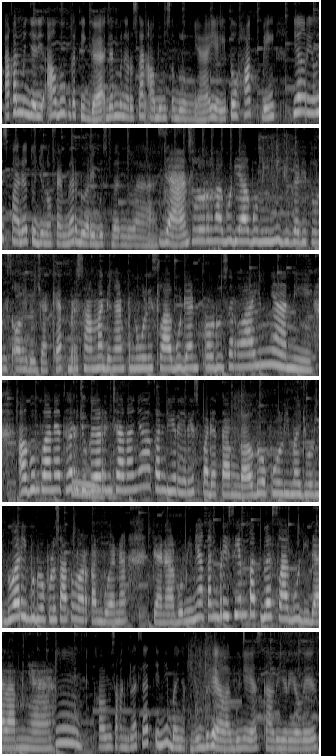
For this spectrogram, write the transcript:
akan menjadi album ketiga dan meneruskan album sebelumnya yaitu Hot Pink yang rilis pada 7 November 2019. Dan seluruh lagu di album ini juga ditulis oleh Doja Cat bersama dengan penulis lagu dan produser lainnya nih. Album Planet Her juga rencananya akan dirilis pada tanggal 25 Juli 2021 loh rekan Buana. Dan album ini akan berisi 14 lagu di dalamnya. Hmm, kalau misalkan dilihat-lihat ini banyak juga ya lagunya ya sekali rilis.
